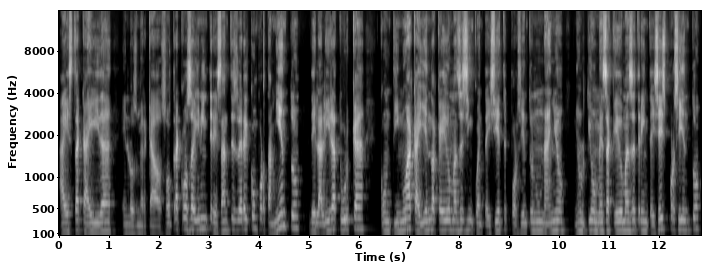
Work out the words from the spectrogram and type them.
a esta caída en los mercados. Otra cosa bien interesante es ver el comportamiento de la lira turca continúa cayendo, ha caído más de 57% en un año, en el último mes ha caído más de 36%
